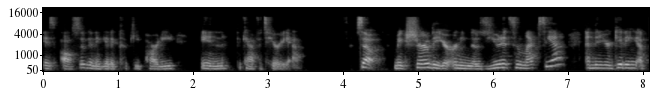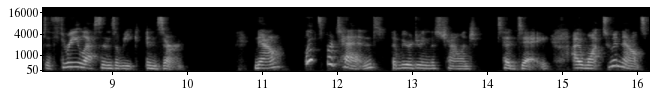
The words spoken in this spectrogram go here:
is also going to get a cookie party in the cafeteria. So make sure that you're earning those units in Lexia and then you're getting up to three lessons a week in Zearn. Now, let's pretend that we are doing this challenge today. I want to announce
